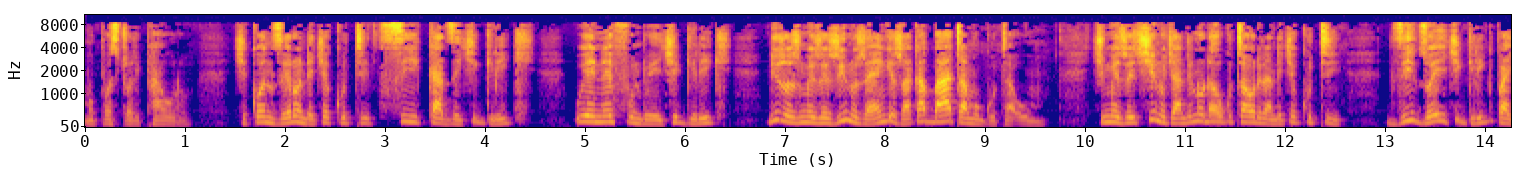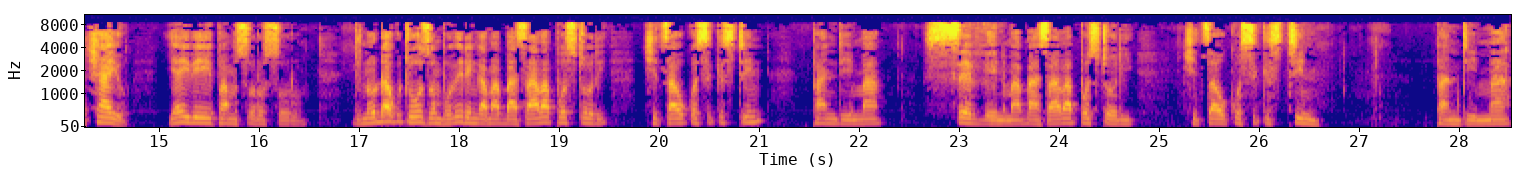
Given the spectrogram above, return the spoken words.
mupostori pauro. Chikonzero ndechekuti tsika dzechigiriki uye nefundo yechigiriki ndizvo zvimwe zvezvinhu zvainge zvakabata muguta umu. Chimwe zvechinhu chandinodawo kutaurira ndechekuti dzidzo yechigiriki pachayo yaive yepamusorosoro. Ndinoda kuti wozomboverenga mabasa avapostori chitsauko 16 pandima 7 mabasa avapostori chitsauko 16 pandima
